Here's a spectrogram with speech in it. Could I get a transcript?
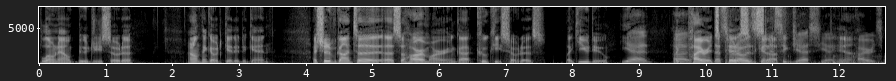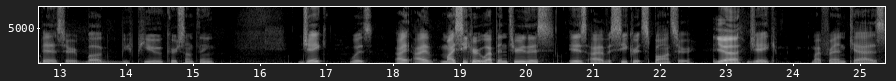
blown out bougie soda. I don't think I would get it again. I should have gone to uh, Sahara Mart and got kooky sodas like you do, Yeah, like uh, Pirates That's what I was gonna stuff. suggest. Yeah, Yeah. pirate's piss or bug puke or something. Jake was I I my secret weapon through this is I have a secret sponsor. yeah, Jake, my friend Kaz,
